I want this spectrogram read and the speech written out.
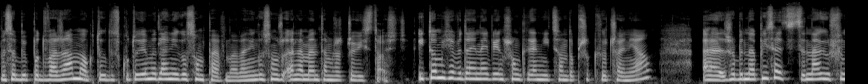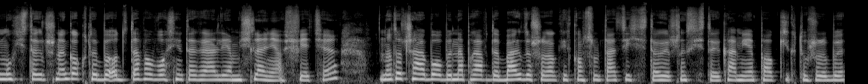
my sobie podważamy, o których dyskutujemy, dla niego są pewne, dla niego są już elementem rzeczywistości. I to mi się wydaje największą granicą do przekroczenia, e, żeby napisać scenariusz filmu historycznego, który by oddawał właśnie te realia myślenia o świecie, no to trzeba byłoby naprawdę bardzo szerokich konsultacji historycznych z historykami epoki, którzy by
